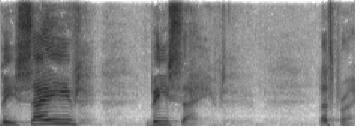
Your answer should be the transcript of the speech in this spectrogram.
be saved, be saved. Let's pray.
